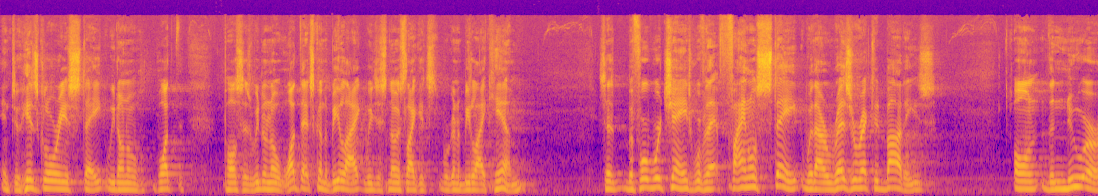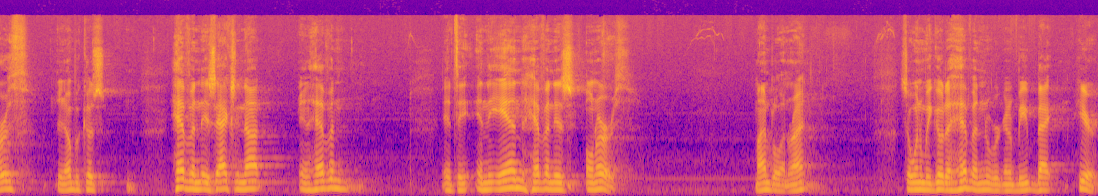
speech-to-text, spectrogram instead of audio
into his glorious state. We don't know what Paul says we don't know what that's going to be like. We just know it's like it's, we're going to be like him. Says before we're changed, we're for that final state with our resurrected bodies on the new earth, you know, because heaven is actually not in heaven. At the, in the end, heaven is on earth. Mind blowing, right? So when we go to heaven, we're going to be back here.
